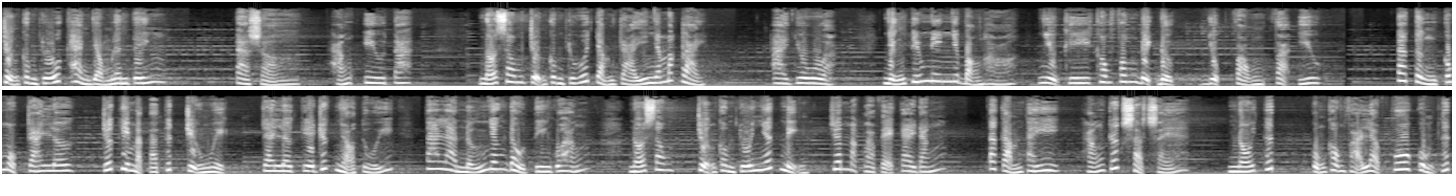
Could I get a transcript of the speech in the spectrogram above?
trưởng công chúa khàn giọng lên tiếng, "Ta sợ hắn yêu ta." Nói xong trưởng công chúa chậm rãi nhắm mắt lại. "A Du à, những thiếu niên như bọn họ nhiều khi không phân biệt được dục vọng và yêu. Ta từng có một trai lơ, trước khi mà ta thích Triệu Nguyệt, trai lơ kia rất nhỏ tuổi, ta là nữ nhân đầu tiên của hắn." Nói xong, trưởng công chúa nhếch miệng, trên mặt là vẻ cay đắng. Ta cảm thấy hắn rất sạch sẽ, nói thích cũng không phải là vô cùng thích,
